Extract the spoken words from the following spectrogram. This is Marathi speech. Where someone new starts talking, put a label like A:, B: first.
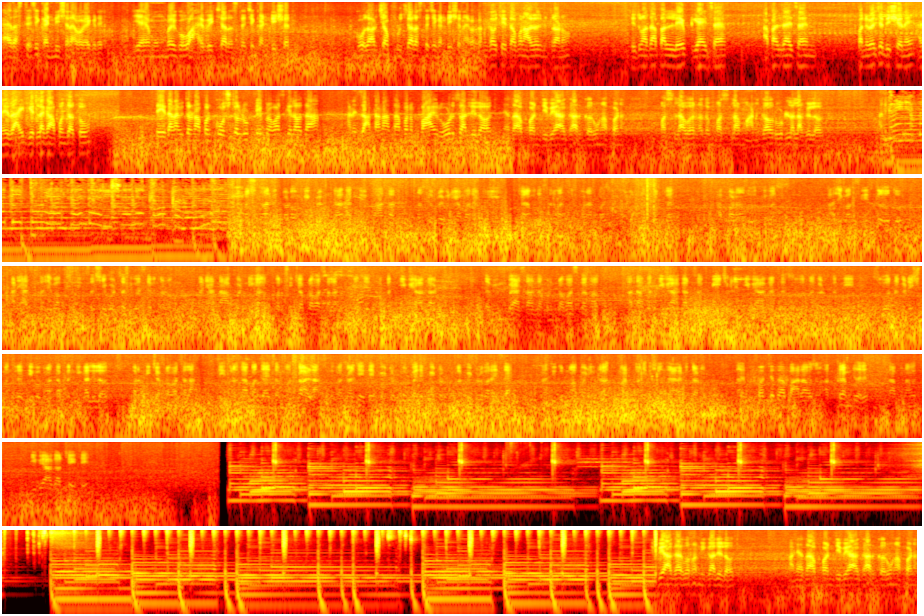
A: काय रस्त्याची कंडिशन आहे बघा इकडे. हे आहे मुंबई गोवा हायवेच्या रस्त्याची कंडिशन कोलारच्या पुढच्या रस्त्याची कंडिशन आहे बघा. गावच्या इथं आपण आलो मित्रांनो. तिथून आता आपल्याला लेफ्ट घ्यायचं आहे. आपल्याला जायचं आहे पनवेलच्या दिशेने आणि राईट घेतला का आपण जातो. ते येताना मित्रांनो आपण कोस्टल रूटने प्रवास केला होता. आणि जाताना आता आपण बाय रोड चाललेलो आहोत. आणि आता आपण दिव्यागार करून आपण मसलावरनं तर मसला माणगाव रोडला लागलेलो आहोत. आणि
B: गणपती पोळ्याचं दर्शन कपण
A: नमस्कार मित्रांनो मी प्रवीण डाग ते पाहतात पूर्णस्थ प्रवीण या मराठी चॅनलमध्ये सर्वांचं मनापासून स्वागत करतोय आपण दोन दिवस अलिबाग सिरीज करत होतो आणि आज अलिबाग सिरीजचा शेवटचा दिवस आहे मित्रांनो आणि आता आपण निघालो परतीच्या प्रवासाला म्हणजेच आपण दिवे आगार नवी मुंबई असा आज आपण प्रवास करणार आहोत आता आपण दिवे आगारचा बीच आणि दिवे आगारचा सुवर्ण गणपती सुवर्ण गणेश मंदिर आहे ते बघून आता आपण निघालेलो आहोत परतीच्या प्रवासाला ते इथून आता आपण जायचं मसाळला ते मसाळच्या इथे पेट्रोल पंप आहे ते पेट्रोल पंपला पेट्रोल भरायचं आहे आणि तिथून मग आपण इकडं मानकाच्या दिशेने जायला मित्रांनो तर दुपारच्या आता बारा वाजून अकरा मिनिटं झाले तर आपण आहोत दिव्या आगारच्या इथे. आगारवरून आगारवरनं निघालेलो आहोत. आणि आता आपण दिव्या आगार करून आपण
